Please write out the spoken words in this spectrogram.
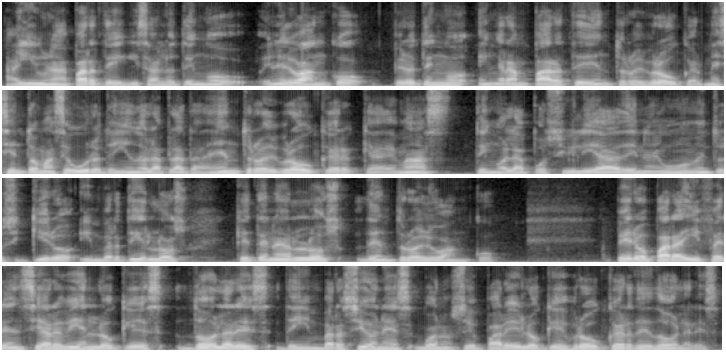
Hay una parte que quizás lo tengo en el banco, pero tengo en gran parte dentro del broker. Me siento más seguro teniendo la plata dentro del broker, que además tengo la posibilidad de en algún momento si quiero invertirlos, que tenerlos dentro del banco. Pero para diferenciar bien lo que es dólares de inversiones, bueno, separé lo que es broker de dólares.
